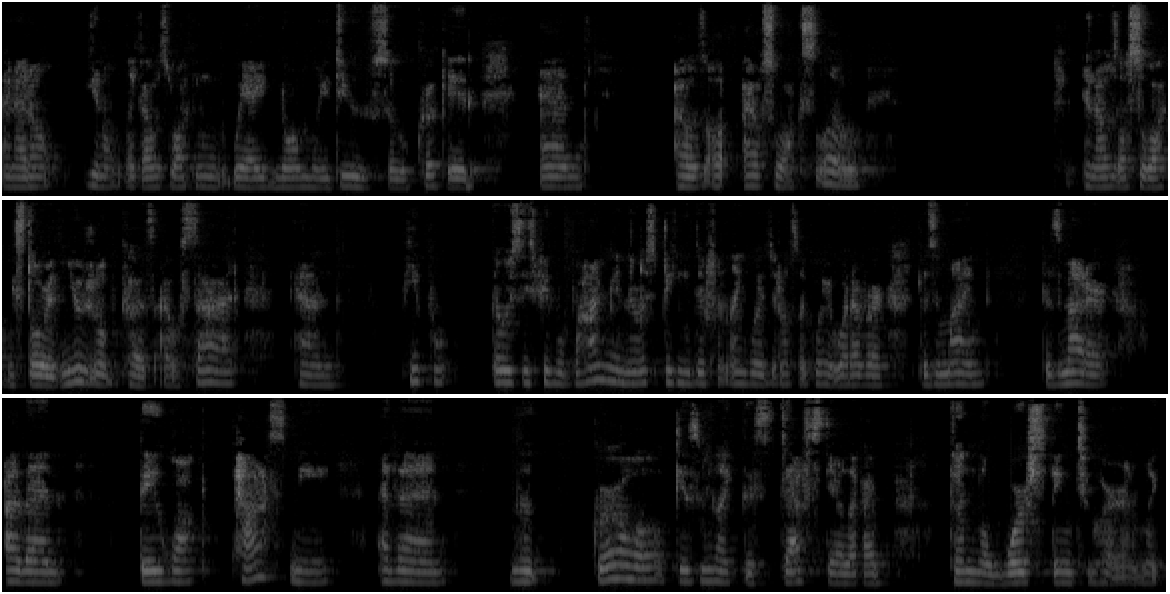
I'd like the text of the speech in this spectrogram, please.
and I don't, you know, like I was walking the way I normally do, so crooked, and I was I also walk slow, and I was also walking slower than usual because I was sad, and people there was these people behind me and they were speaking a different language, and I was like, wait, whatever, doesn't mind, doesn't matter, and then they walked past me, and then the girl gives me like this death stare, like I've done the worst thing to her, and I'm like,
